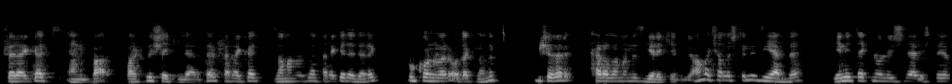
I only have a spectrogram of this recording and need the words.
feragat yani farklı şekillerde feragat zamanınızdan feragat ederek bu konulara odaklanıp bir şeyler karalamanız gerekebiliyor. Ama çalıştığınız yerde yeni teknolojiler, işte,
